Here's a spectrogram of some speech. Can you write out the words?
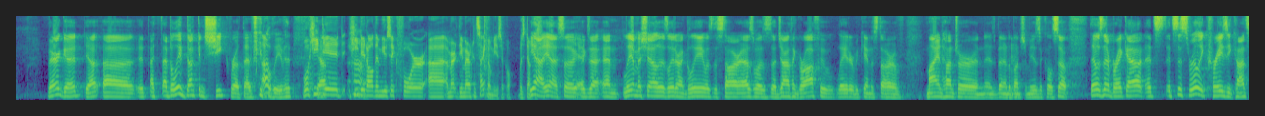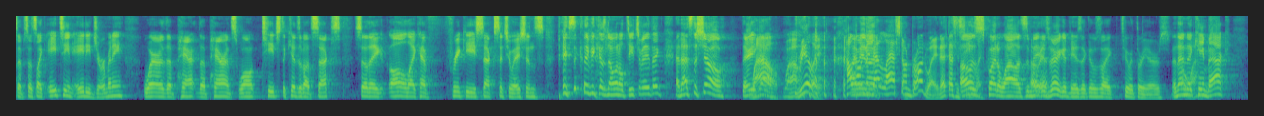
Very good. Yeah. Uh, it, I, I believe Duncan Sheik wrote that, if you Oh. believe it. Well, he Yeah. did. He did all the music for uh, Amer- the American Psycho musical. Was done. Yeah, yeah. So Yeah. exactly. And Lea Michele, who was later on Glee, was the star, as was uh, Jonathan Groff, who later became the star of Mindhunter and has been in a bunch of musicals. So that was their breakout. It's it's this really crazy concept. So it's like 1880 Germany, where the par- the parents won't teach the kids about sex, so they all like have freaky sex situations, basically because no one will teach them anything, and that's the show. There you Wow. go. Wow. Really? How I long mean, did I- that last on Broadway? That doesn't seem Oh, it was like. quite a while. It's, ama- Oh, really? it's very good music. It was like two or three years. And then Oh, it wow. came back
